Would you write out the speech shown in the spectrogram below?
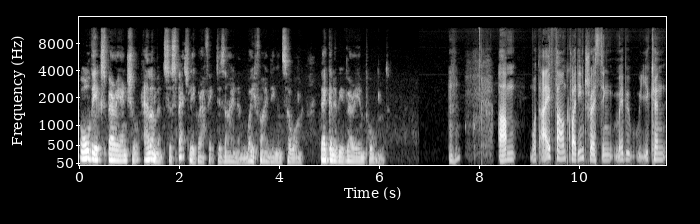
all the experiential elements, especially graphic design and wayfinding and so on, they're going to be very important. Mm-hmm. Um, what I found quite interesting, maybe you can,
